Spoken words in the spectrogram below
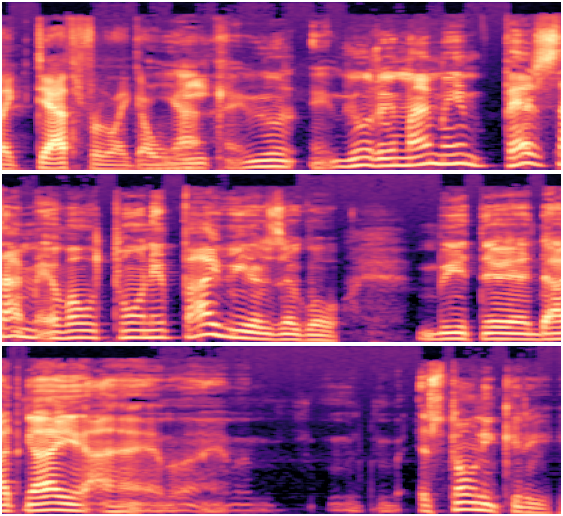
like death for like a Yeah, week. you you remember him first time about 25 years ago with uh, that guy uh, Stony Creek.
